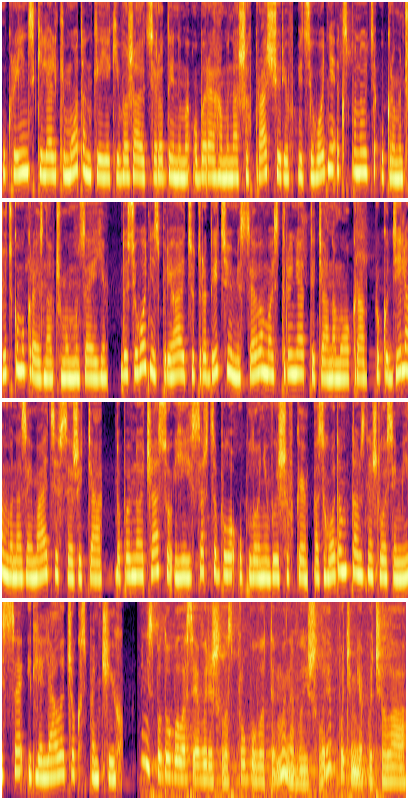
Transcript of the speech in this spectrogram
Українські ляльки-мотанки, які вважаються родинними оберегами наших пращурів, від сьогодні експонуються у Кременчуцькому краєзнавчому музеї. До сьогодні зберігає цю традицію місцева майстриня Тетяна Мокра. Рукоділлям вона займається все життя. До певного часу її серце було у полоні вишивки, а згодом там знайшлося місце і для лялечок з панчіх. Мені сподобалося, я вирішила спробувати. Мене вийшло. І потім я почала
